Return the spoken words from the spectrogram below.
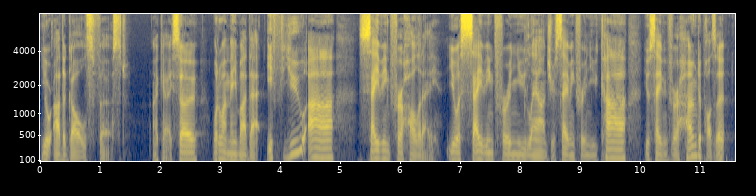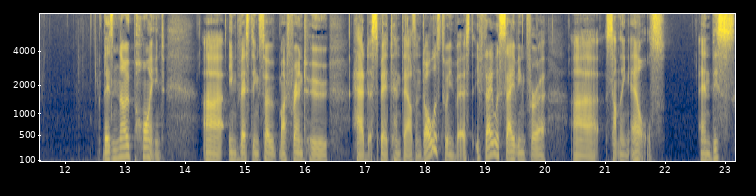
your other goals first. Okay, so what do I mean by that? If you are saving for a holiday, you are saving for a new lounge, you're saving for a new car, you're saving for a home deposit, there's no point uh, investing. So, my friend who had a spare $10,000 to invest, if they were saving for a, uh, something else, and this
